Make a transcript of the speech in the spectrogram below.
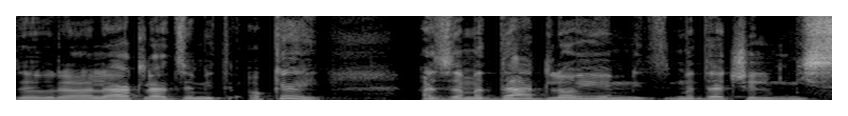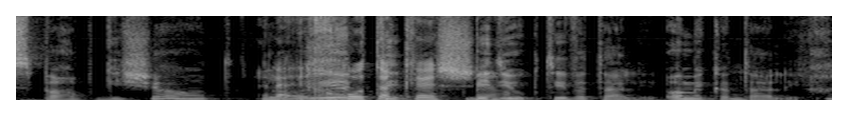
ולאט לאט זה מת... אוקיי. אז המדד לא יהיה מדד של מספר פגישות, אלא איכות הקשר. בדיוק, טיב התהליך, עומק התהליך.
